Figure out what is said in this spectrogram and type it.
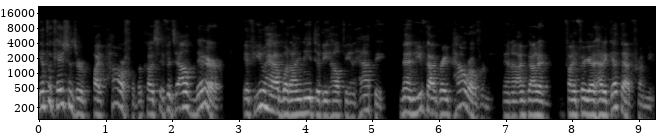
the implications are quite powerful because if it's out there, if you have what I need to be healthy and happy, then you've got great power over me. And I've got to find, figure out how to get that from you.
